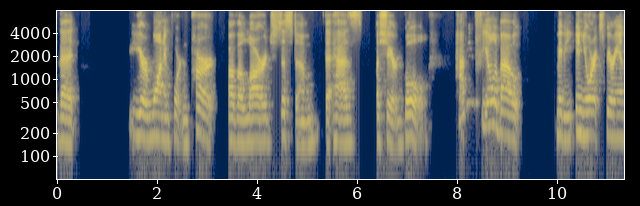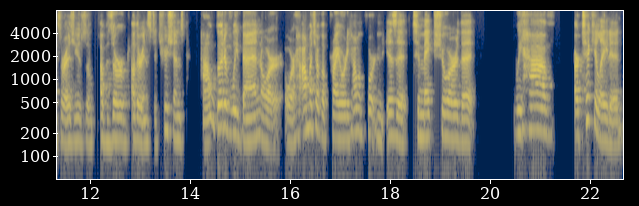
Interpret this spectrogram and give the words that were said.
that you're one important part of a large system that has a shared goal. How do you feel about maybe in your experience or as you've observed other institutions, how good have we been or or how much of a priority, how important is it to make sure that we have articulated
